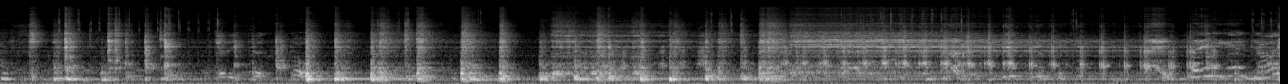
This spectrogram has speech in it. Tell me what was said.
Ready, set, go. Play it again, John.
